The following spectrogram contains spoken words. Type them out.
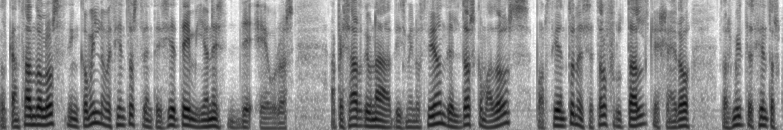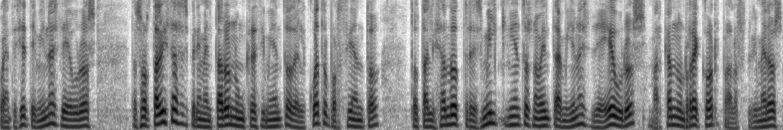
alcanzando los 5.937 millones de euros, a pesar de una disminución del 2,2% en el sector frutal que generó 2.347 millones de euros, las hortalizas experimentaron un crecimiento del 4%, totalizando 3.590 millones de euros, marcando un récord para los primeros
